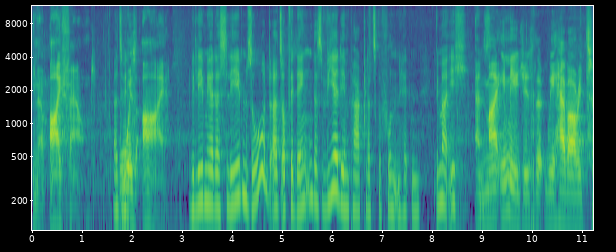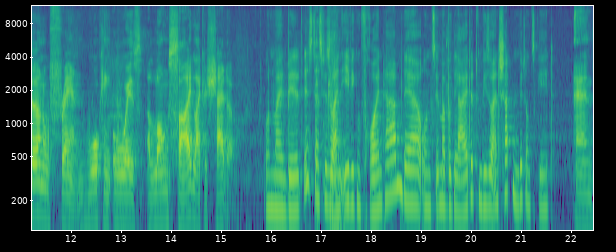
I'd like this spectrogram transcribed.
you know, I found. Also wir, Always I. wir leben ja das Leben so, als ob wir denken, dass wir den Parkplatz gefunden hätten. Immer ich. And my image is that we have our eternal friend walking always alongside like a shadow. Und mein Bild ist, dass wir so einen ewigen Freund haben, der uns immer begleitet und wie so ein Schatten mit uns geht. And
